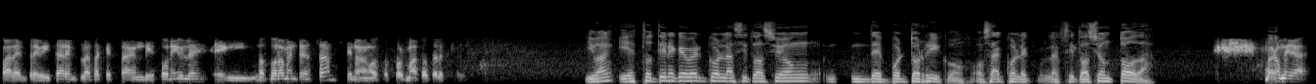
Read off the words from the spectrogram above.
para entrevistar en plazas que están disponibles en no solamente en SAM, sino en otros formatos telefónicos. Iván, ¿y esto tiene que ver con la situación de Puerto Rico? O sea, con la, situación toda. Bueno, mira,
